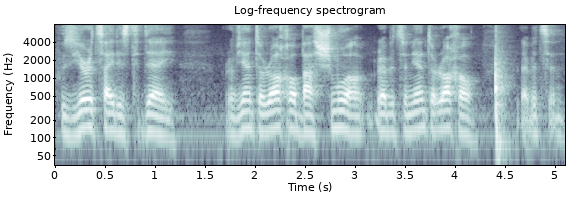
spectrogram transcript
whose yurtzeit is today. Rav Yenta Rachel Bas Shmuel, Rebbetzin Yenta Rachel, Rebbetzin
